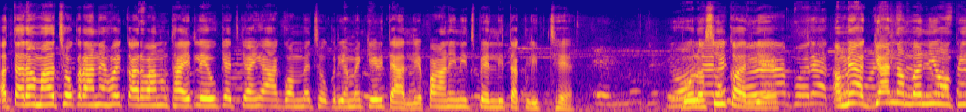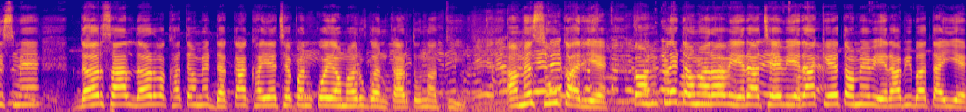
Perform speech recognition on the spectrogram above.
અત્યારે અમારા છોકરાને હોય કરવાનું થાય એટલે એવું કે કે અહીં આ ગમે છોકરી અમે કેવી રીતે હાલીએ? પાણીની જ પહેલી તકલીફ છે. બોલો, શું કરીએ? અમે અગિયાર નંબરની ઓફિસ મેં દર સાલ, દર વખતે અમે ધક્કા ખાઈએ છીએ, પણ કોઈ અમારું ગનકારતું નથી. અમે શું કરીએ? કમ્પ્લેટ અમારા વેરા છે. વેરા કે તો અમે વેરા બી બતાવીએ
